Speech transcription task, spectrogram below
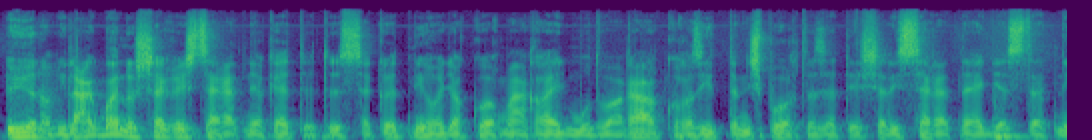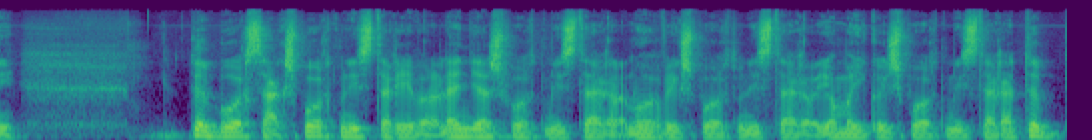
ő jön a világbajnokságra, és szeretné a kettőt összekötni, hogy akkor már, ha egy mód van rá, akkor az itteni sportvezetéssel is szeretne egyeztetni. Több ország sportminiszterével, a lengyel sportminiszterrel, a norvég sportminiszterrel, a jamaikai sportminiszterrel, több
